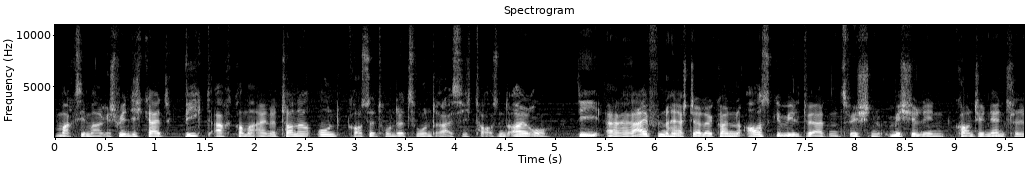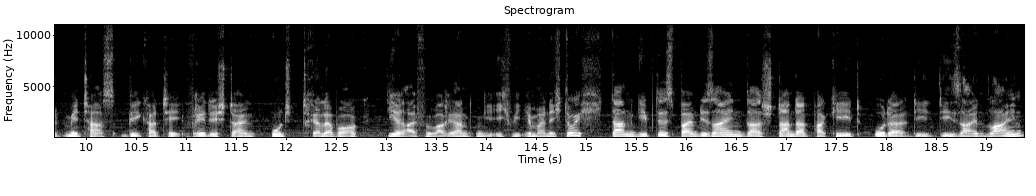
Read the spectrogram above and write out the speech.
Maximalgeschwindigkeit, wiegt 8,1 Tonne und kostet 132.000 Euro. Die Reifenhersteller können ausgewählt werden zwischen Michelin, Continental, Mittas, BKT, Vredestein und Trelleborg. Die Reifenvarianten gehe ich wie immer nicht durch. Dann gibt es beim Design das Standardpaket oder die Design Line.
